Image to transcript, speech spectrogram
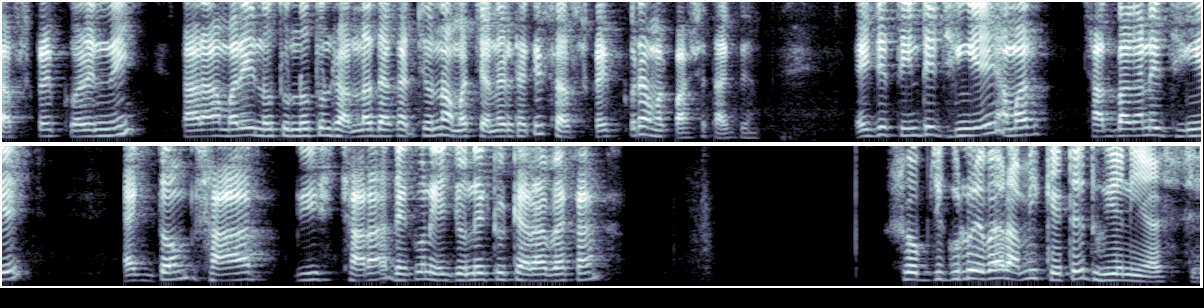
সাবস্ক্রাইব করেননি, তারা আমার এই নতুন নতুন রান্না দেখার জন্য আমার চ্যানেলটাকে সাবস্ক্রাইব করে আমার পাশে থাকবেন। এই যে তিনটে ঝিঙে, আমার ছাদ বাগানের ঝিঙে, একদম সার, বিষ ছাড়া, দেখুন এর জন্য একটু টেরা বেঁকা সবজিগুলো এবার আমি কেটে ধুয়ে নিয়ে আসছি।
